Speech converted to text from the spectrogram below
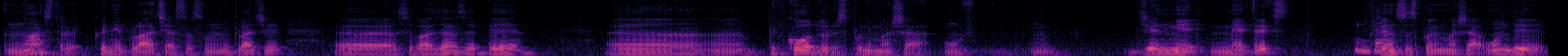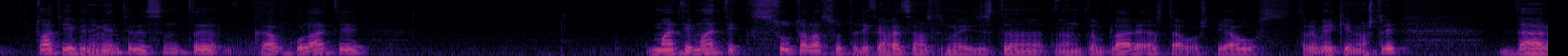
noastră, când ne place asta sau nu ne place, eh, se bazează pe, eh, pe coduri, spunem așa, un, un gen Matrix, da. putem să spunem așa, unde toate evenimentele sunt calculate matematic 100%, adică în viața noastră nu există întâmplare, asta o știau străvechii noștri, dar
